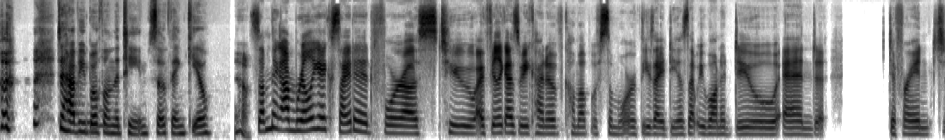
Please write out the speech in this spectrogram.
to have you both on the team. So thank you. Something I'm really excited for us to, I feel like as we kind of come up with some more of these ideas that we want to do and different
